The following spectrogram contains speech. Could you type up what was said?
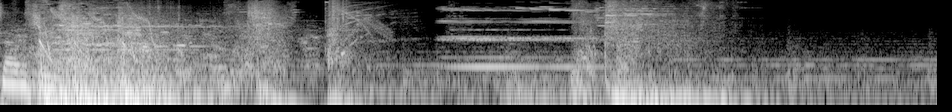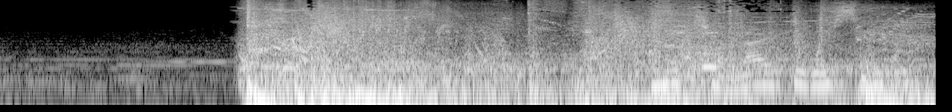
중. 미쳐 날뛰고 있습니다.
